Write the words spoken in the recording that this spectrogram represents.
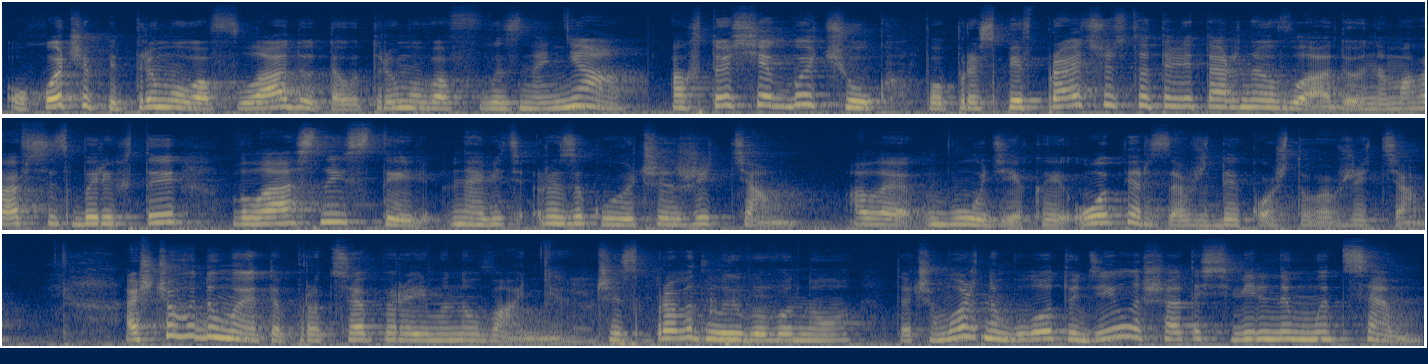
охоче підтримував владу та отримував визнання. А хтось, як Бойчук, попри співпрацю з тоталітарною владою, намагався зберегти власний стиль, навіть ризикуючи життям. Але будь-який опір завжди коштував життя. А що ви думаєте про це переіменування? Чи справедливе воно? Та чи можна було тоді лишатись вільним митцем?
